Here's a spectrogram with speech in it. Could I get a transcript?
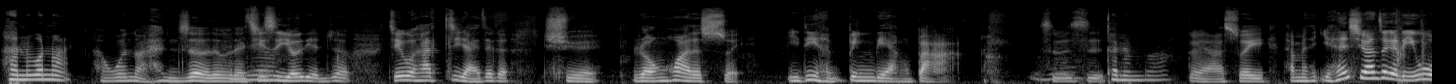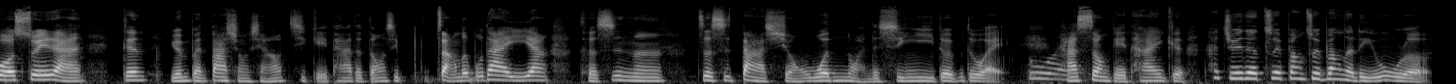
很温暖，很温暖，很热，对不对？其实有点热，结果他寄来这个雪融化的水，一定很冰凉吧？是不是？可能吧。对啊，所以他们也很喜欢这个礼物哦。虽然跟原本大熊想要寄给他的东西长得不太一样，可是呢，这是大熊温暖的心意，对不对？对，他送给他一个他觉得最棒最棒的礼物了，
